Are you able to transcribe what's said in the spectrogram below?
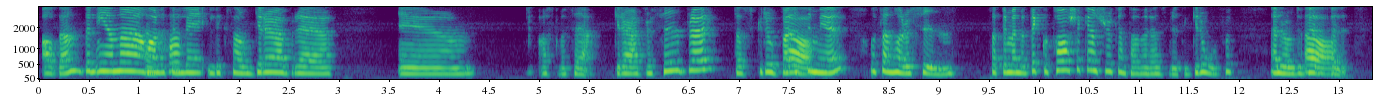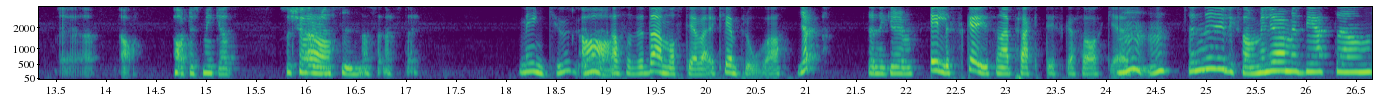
av den. Den ena har Jaha. lite liksom grövre, eh, vad ska man säga, grövre fibrer. Den skrubbar Ja. lite mer. Och sen har du fin. Så att jag menar dekolletage kanske du kan ta med den som är lite grov. Eller om du är Ja. väldigt, väldigt eh, ja, partysminkad. Så kör Ja. du den fina sen efter. Men gud, Ja. alltså det där måste jag verkligen prova. Japp, den är grym. Älskar ju såna här praktiska saker. Mm, mm. Den är ju liksom miljömedveten.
